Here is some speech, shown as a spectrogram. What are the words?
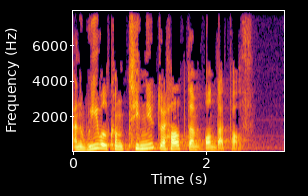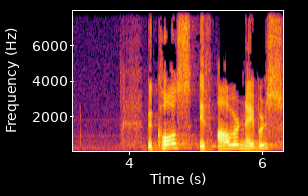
and we will continue to help them on that path. Because if our neighbors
